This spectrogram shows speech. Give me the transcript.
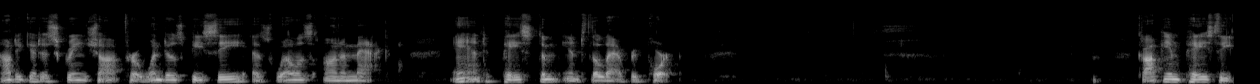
how to get a screenshot for a Windows PC as well as on a Mac, and paste them into the lab report. Copy and paste the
